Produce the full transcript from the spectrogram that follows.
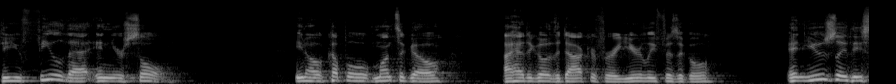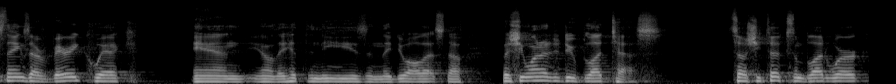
Do you feel that in your soul? You know, a couple months ago, I had to go to the doctor for a yearly physical. And usually these things are very quick and, you know, they hit the knees and they do all that stuff. But she wanted to do blood tests. So she took some blood work.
